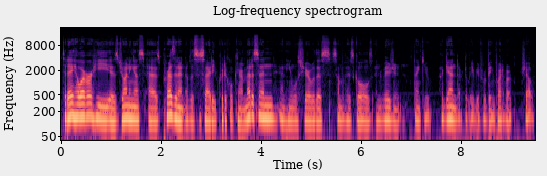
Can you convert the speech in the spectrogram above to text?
Today, however, he is joining us as president of the Society of Critical Care Medicine, and he will share with us some of his goals and vision. Thank you again, Dr. Levy, for being part of our show.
